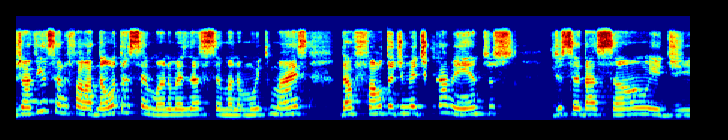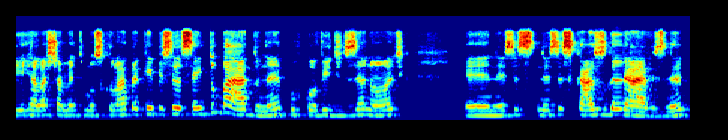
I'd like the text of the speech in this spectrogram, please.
já vinha sendo falado na outra semana, mas nessa semana muito mais, da falta de medicamentos de sedação e de relaxamento muscular para quem precisa ser entubado, né? Por Covid-19 é, nesses, nesses casos graves, né?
